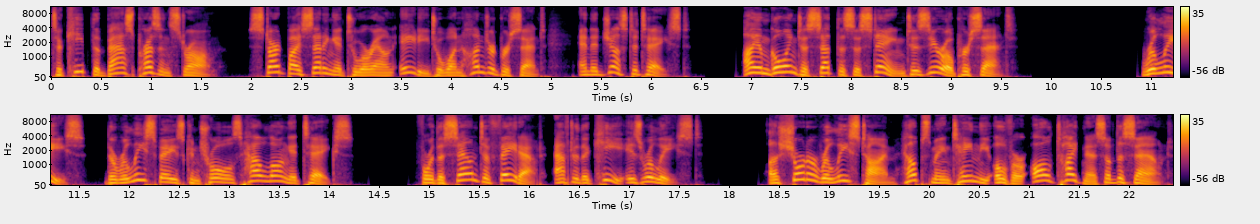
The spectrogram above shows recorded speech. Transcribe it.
To keep the bass presence strong, start by setting it to around 80 to 100% and adjust to taste. I am going to set the sustain to 0%. Release. The release phase controls how long it takes for the sound to fade out after the key is released. A shorter release time helps maintain the overall tightness of the sound.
